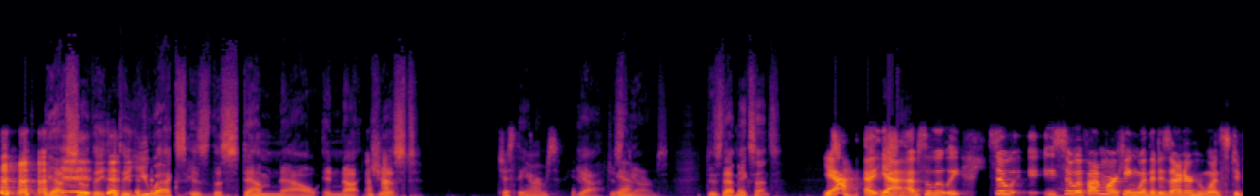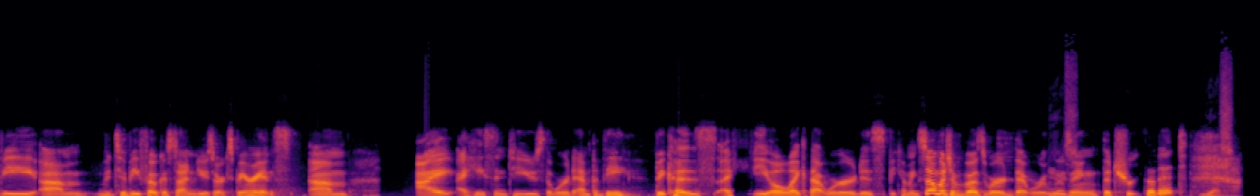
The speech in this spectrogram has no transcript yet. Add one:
yeah. So the the UX is the stem now, and not uh-huh. just just the arms. Yeah, yeah just yeah. the arms. Does that make sense? Yeah, uh, yeah, okay. absolutely. So, so if I'm working with a designer who wants to be um, to be focused on user experience, um, I I hasten to use the word empathy because I feel like that word is becoming so much of a buzzword that we're yes. losing the truth of it. Yes.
